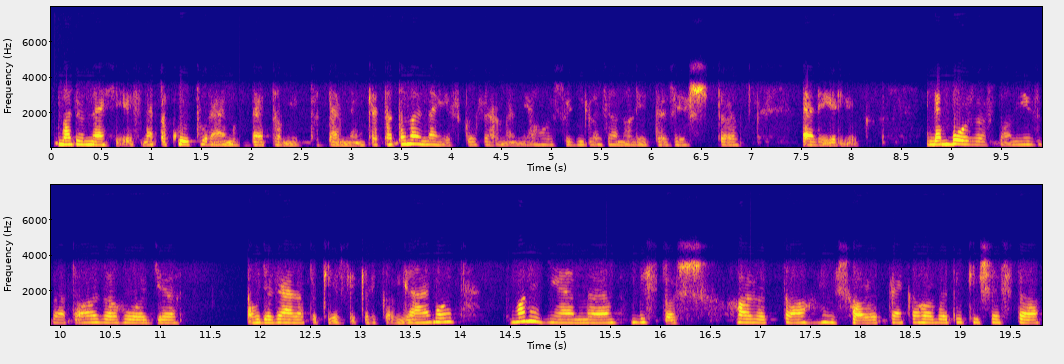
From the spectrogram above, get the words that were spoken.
nagyon nehéz, mert a kultúránk betanít bennünket. Tehát nagyon nehéz közel menni ahhoz, hogy igazán a létezést elérjük. Engem borzasztóan izgat az, ahogy, ahogy az állatok érzékelik a világot. Van egy ilyen biztos hallotta és hallották a hallgatók is ezt a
